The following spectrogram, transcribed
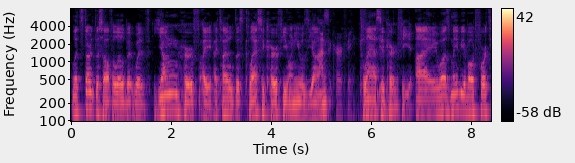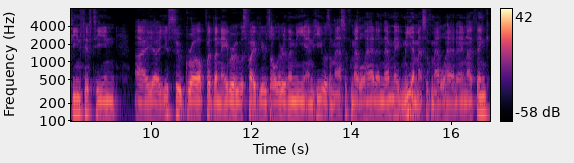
let's start this off a little bit with young Herf. I, I titled this "Classic Herfy" when he was young. Classic Herfy. Classic Herfy. I was maybe about 14, 15. I uh, used to grow up with a neighbor who was five years older than me, and he was a massive metalhead, and that made me a massive metalhead. And I think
